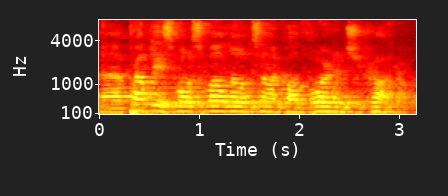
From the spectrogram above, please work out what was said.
Uh, probably his most well-known song called "Born in Chicago."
